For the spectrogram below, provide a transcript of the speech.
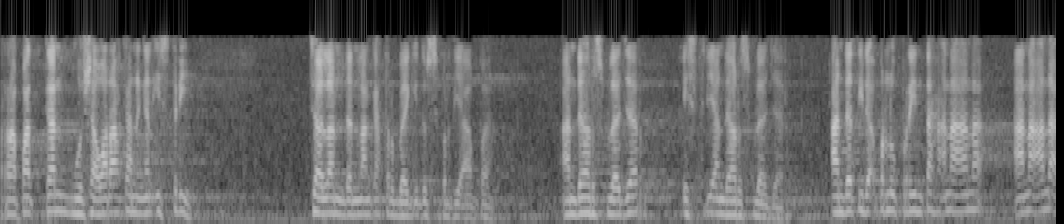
Rapatkan, musyawarahkan dengan istri. Jalan dan langkah terbaik itu seperti apa? Anda harus belajar, istri Anda harus belajar. Anda tidak perlu perintah anak-anak. Anak-anak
